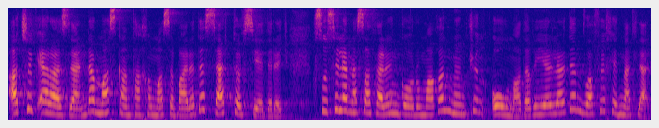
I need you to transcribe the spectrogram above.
açıq ərazilərində maskanın taxılması barədə sərt tövsiyə edirik. Xüsusilə məsafənin qorumağın mümkün olmadığı yerlərdə müvafiq xidmətlər,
